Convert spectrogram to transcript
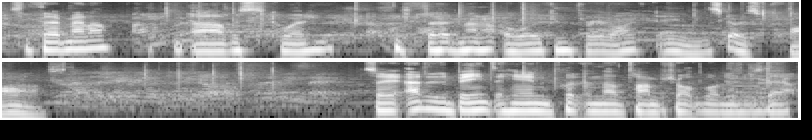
It's the third mana. Uh, with his coercion. Third mana, awoken, three life. Damn, this goes fast. So he added a bean to hand and put another time patrol at the bottom of his deck.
